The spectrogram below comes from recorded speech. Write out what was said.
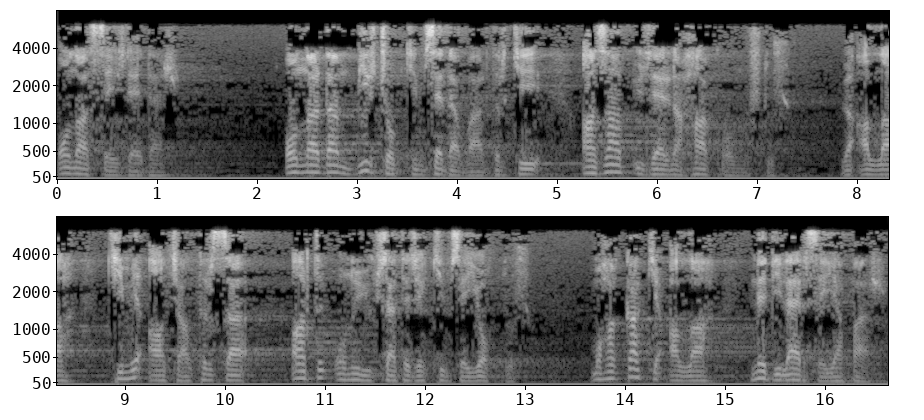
ona secde eder. Onlardan birçok kimse de vardır ki azap üzerine hak olmuştur. Ve Allah kimi alçaltırsa artık onu yükseltecek kimse yoktur. Muhakkak ki Allah ne dilerse yapar.''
